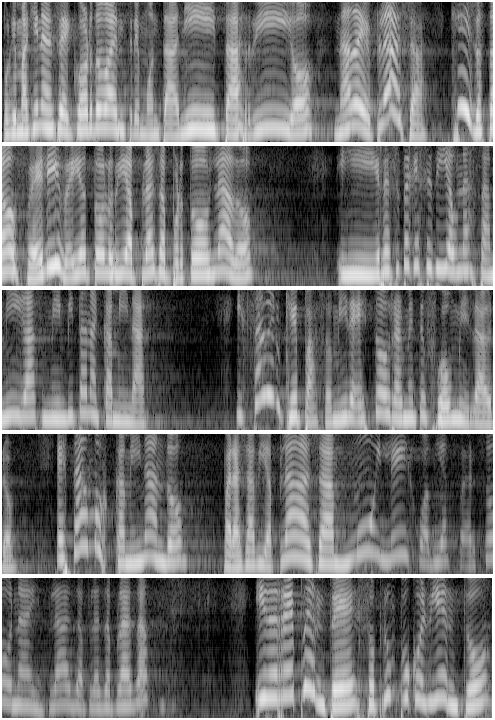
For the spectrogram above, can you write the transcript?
Porque imagínense Córdoba entre montañitas, ríos, nada de playa. ¿Qué? Yo estaba feliz, veía todos los días playa por todos lados. Y resulta que ese día unas amigas me invitan a caminar. ¿Y saben qué pasó? Mire, esto realmente fue un milagro. Estábamos caminando, para allá había playa, muy lejos había personas y playa, playa, playa. Y de repente sopló un poco el viento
